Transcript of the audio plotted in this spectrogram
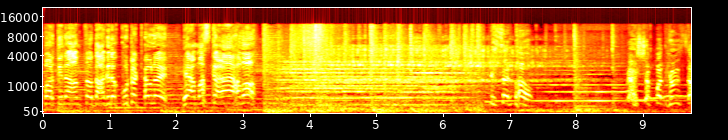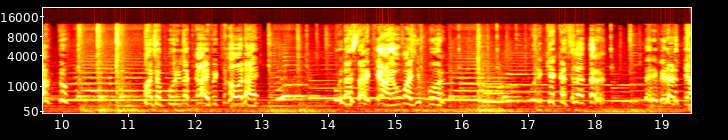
पर तिनं आमचं दागिनं कुठं ठेवलंय? हे आम्हाच कळाय हवं. किसन काय शपथ घेऊन सांगतो माझ्या पोरीला काय विठावं ठाव नाही मुलासारखी आहे हो माझी पोर. कुणी केकचलं तर तरी बिरडत्या.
